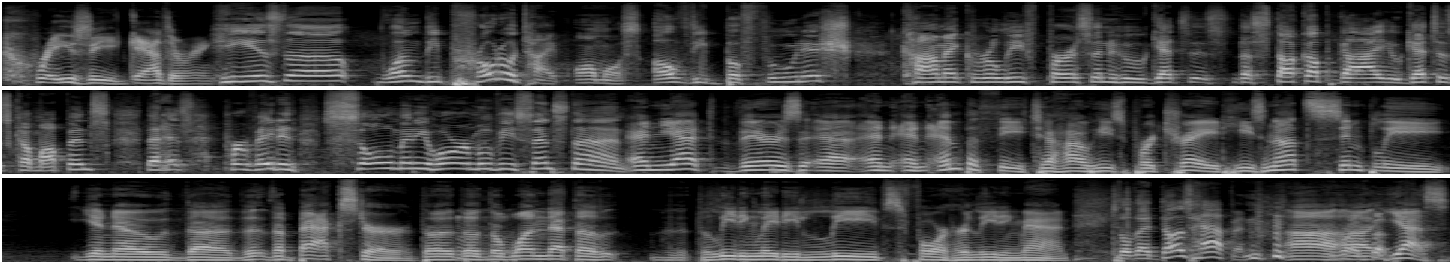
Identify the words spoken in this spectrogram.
crazy gathering. He is the one, the prototype almost of the buffoonish comic relief person who gets his the stuck up guy who gets his comeuppance that has pervaded so many horror movies since then. And yet, there's uh, an an empathy to how he's portrayed. He's not simply, you know, the the, the Baxter, the the, the one that the the leading lady leaves for her leading man. So that does happen. Uh, uh, yes,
